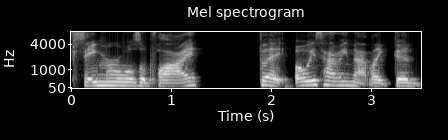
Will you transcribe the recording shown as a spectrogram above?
same rules apply, but always having that like good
